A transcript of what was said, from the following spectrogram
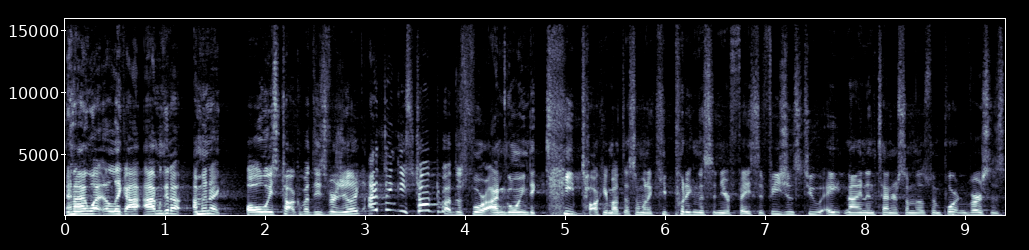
and I like I, am gonna I'm gonna always talk about these verses. You're like, I think he's talked about this before. I'm going to keep talking about this. I'm to keep putting this in your face. Ephesians 2, 8, 9, and 10 are some of those important verses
